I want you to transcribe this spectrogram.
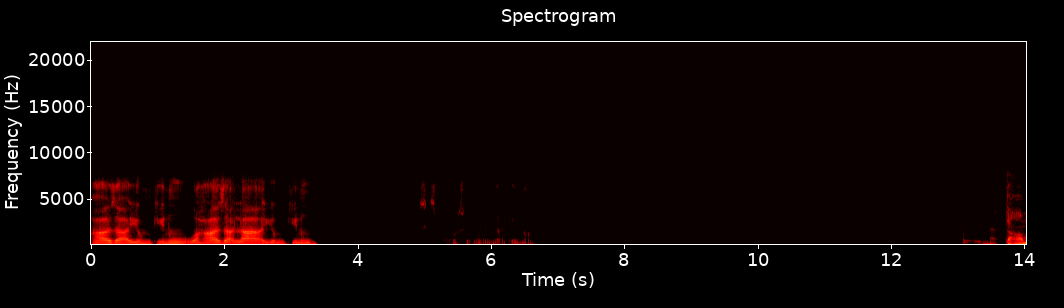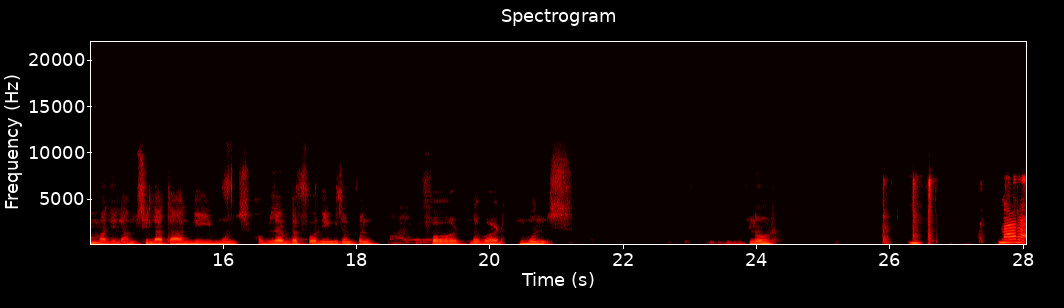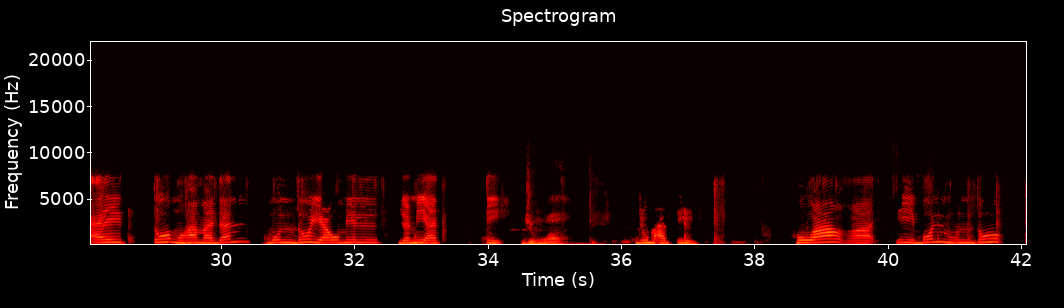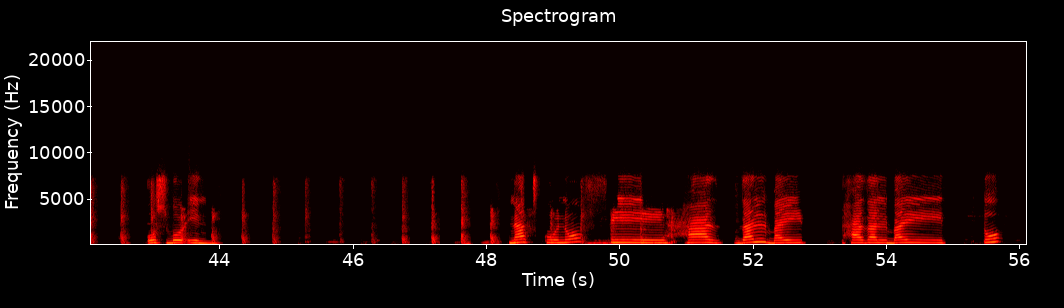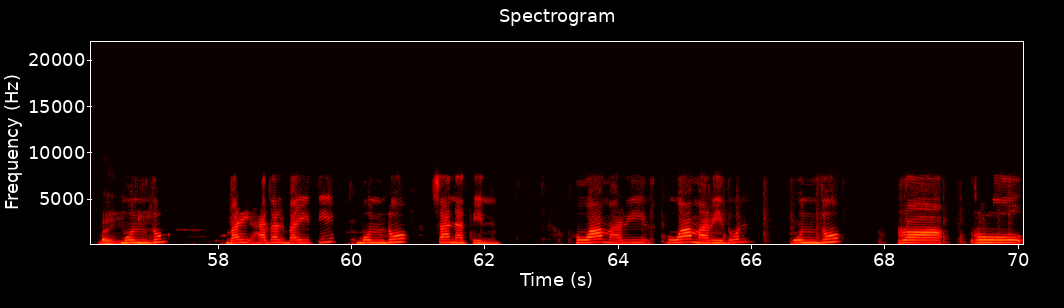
هذا يمكن وهذا لا يمكن This is possible and. تأمل الأمثلة لمنس. Observe the following example for the word moons. Noor. Mara'aitu Muhammadan mundu yaumil jami'ati. Jum'ati. Jum'ati. Huwa ghaibun mundu usbu'in. naskunu fi hadzal bait hadzal baitu tu mundu bai hadzal baiti mundu sanatin huwa marid huwa maridun mundu ra rujuihi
